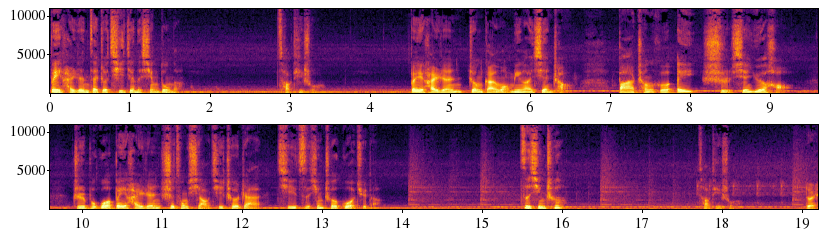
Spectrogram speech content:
被害人在这期间的行动呢？”草剃说：“被害人正赶往命案现场，八成和 A 事先约好，只不过被害人是从小旗车站骑自行车过去的。”自行车？草剃说：“对。”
